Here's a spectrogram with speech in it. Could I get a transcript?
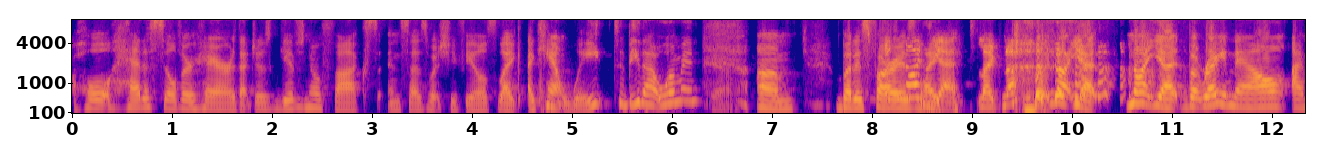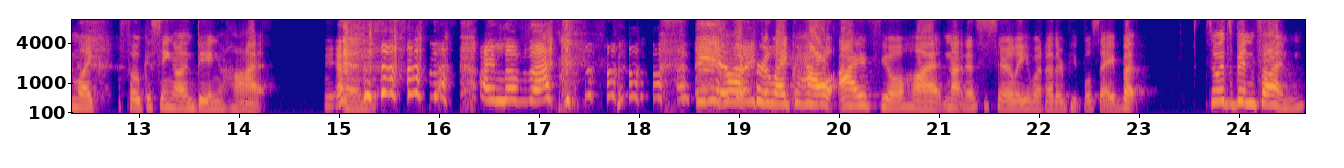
whole head of silver hair that just gives no fucks and says what she feels. Like i can't wait to be that woman. Yeah. um but as far like as not like yet. Like not not yet. Not yet. But right now i'm like focusing on being hot. Yeah. and i love that. Being hot like, for like how i feel hot not necessarily what other people say but so it's been fun.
